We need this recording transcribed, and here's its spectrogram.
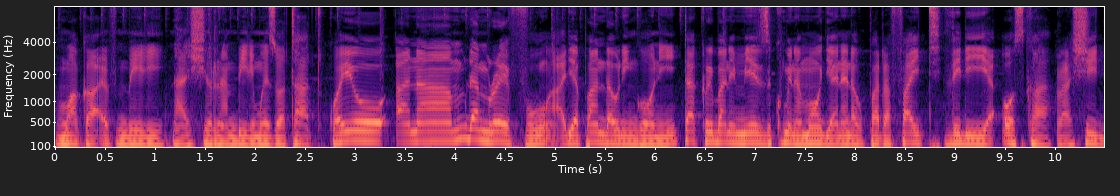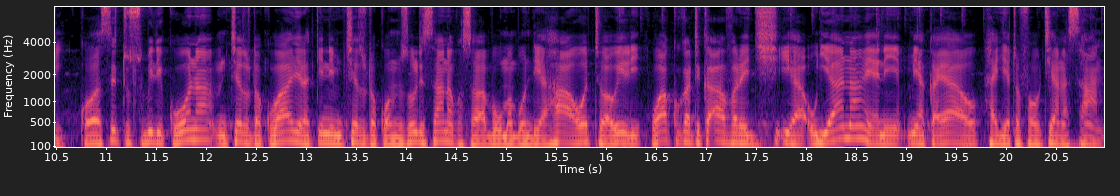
mwaka 2022 mwezi wa tatu. Kwa hiyo ana muda mrefu hajapanda ulingoni, takriban miezi 11 anaenda kupata fight dhidi ya Oscar Rashidi. Kwa hiyo sisi tusubiri kuona mchezo utakuwaje, lakini mchezo utakuwa mzuri sana kwa sababu mabondia hawa wote wawili wako katika average ya ujana, yani miaka yao haijatofautiana sana.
